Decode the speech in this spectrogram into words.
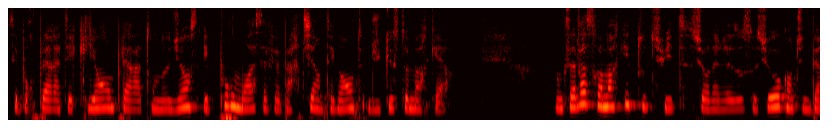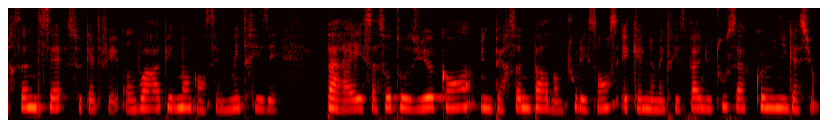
c'est pour plaire à tes clients, plaire à ton audience, et pour moi, ça fait partie intégrante du customer care. Donc ça va se remarquer tout de suite sur les réseaux sociaux quand une personne sait ce qu'elle fait. On voit rapidement quand c'est maîtrisé. Pareil, ça saute aux yeux quand une personne part dans tous les sens et qu'elle ne maîtrise pas du tout sa communication.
